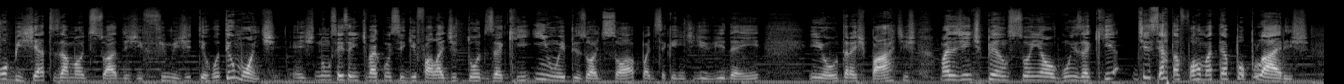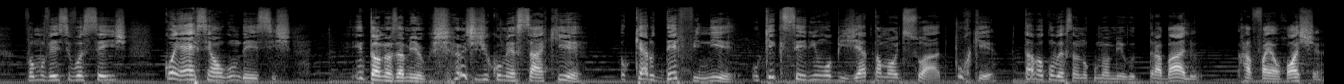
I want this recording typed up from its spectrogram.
objetos amaldiçoados de filmes de terror. Tem um monte. Gente, não sei se a gente vai conseguir falar de todos aqui em um episódio só. Pode ser que a gente divida aí em outras partes. Mas a gente pensou em alguns aqui, de certa forma, até populares. Vamos ver se vocês conhecem algum desses. Então, meus amigos, antes de começar aqui, eu quero definir o que, que seria um objeto amaldiçoado. Por quê? Tava conversando com meu amigo do trabalho Rafael Rocha,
